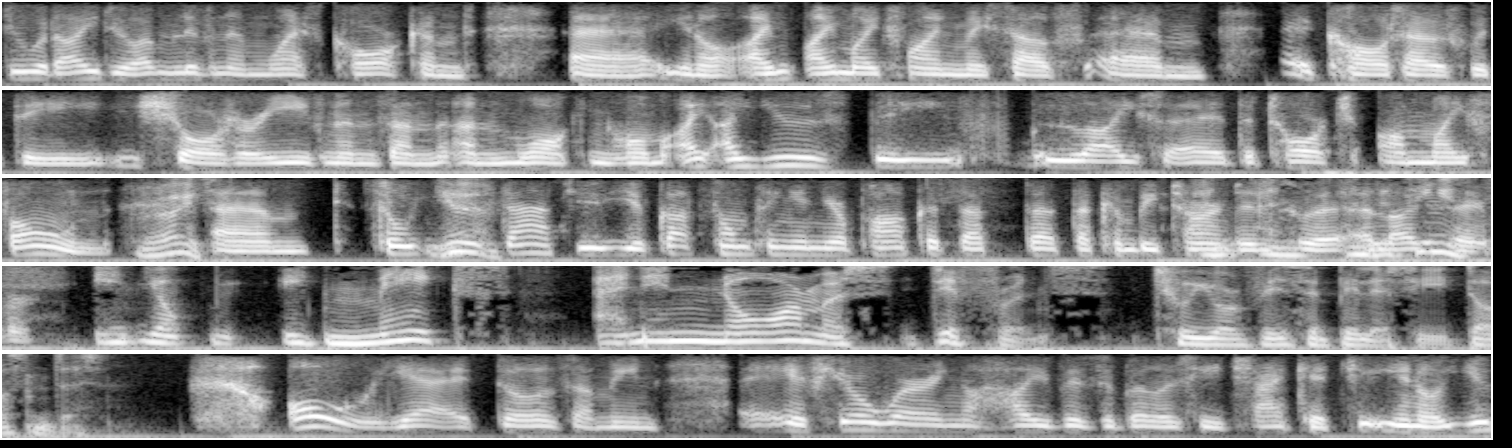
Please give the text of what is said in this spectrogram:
do what I do. I'm living in West Cork, and uh, you know, I, I might find myself um, caught out with the shorter evenings and, and walking home. I, I use the light, uh, the torch on my phone. Right. Um, so use that. You, you've got something in your pocket that, that, that can be turned and, into and, a, a lifesaver. Is, it, you know, it makes an enormous difference to your visibility, doesn't it? Oh yeah, it does. I mean, if you're wearing a high visibility jacket, you, you know you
